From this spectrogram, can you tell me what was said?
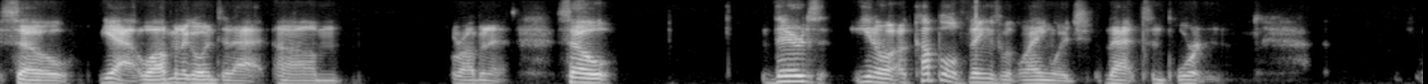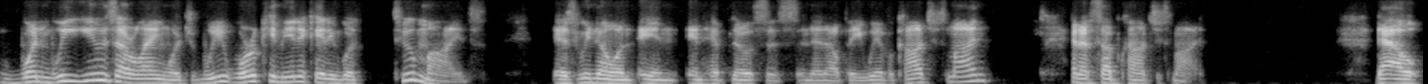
so yeah, well, I'm going to go into that. Um, Robin, so there's you know a couple of things with language that's important. When we use our language, we we're communicating with two minds, as we know in in, in hypnosis and NLP. We have a conscious mind and a subconscious mind. Now,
